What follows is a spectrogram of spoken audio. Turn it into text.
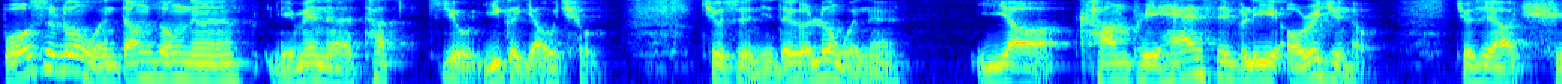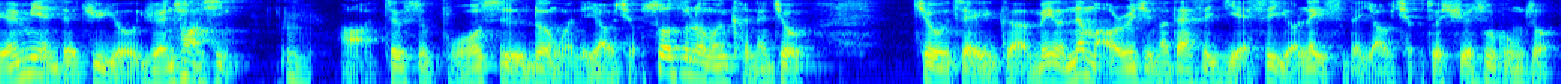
博士论文当中呢，里面呢，它只有一个要求，就是你这个论文呢，要 comprehensively original，就是要全面的具有原创性。嗯，啊，这个是博士论文的要求。硕士论文可能就就这个没有那么 original，但是也是有类似的要求，就学术工作。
